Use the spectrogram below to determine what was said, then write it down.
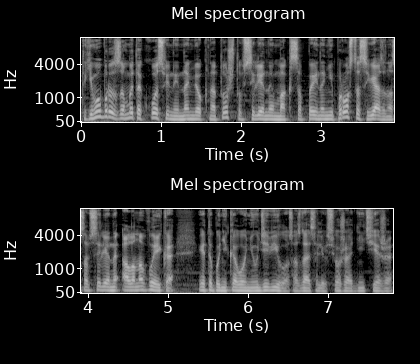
Таким образом, это косвенный намек на то, что вселенная Макса Пейна не просто связана со вселенной Алана Вейка, это бы никого не удивило, создатели все же одни и те же,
